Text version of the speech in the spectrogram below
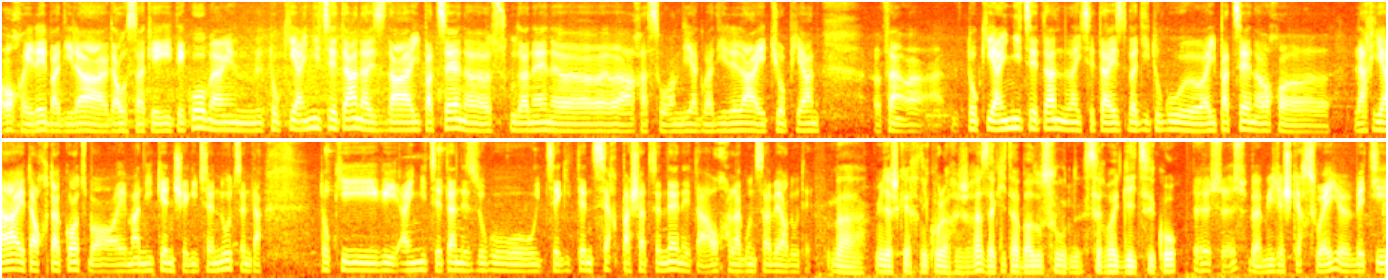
hor ere badira gauzak egiteko, baina toki hainitzetan ez da ipatzen, uh, Sudanen uh, arrazo handiak badirela, Etiopian, enfin, toki hainitzetan, naiz eta ez baditugu aipatzen hor uh, lagia eta hortakotz bo, eman iken segitzen dut, zenta toki hainitzetan ez dugu hitz egiten zer pasatzen den eta hor laguntza behar dute. Ba, mila esker Nikola Rezera, zakita baduzun zerbait gehitzeko? Ez ez, ba, mila esker zuei, beti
